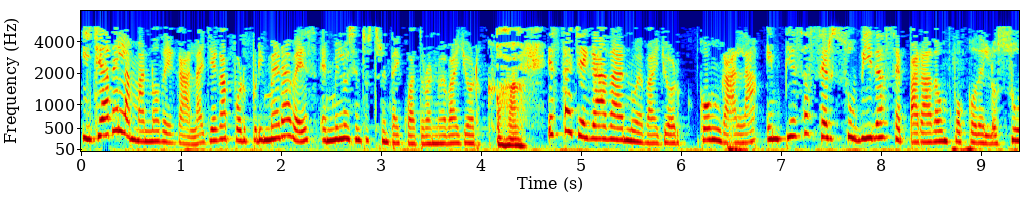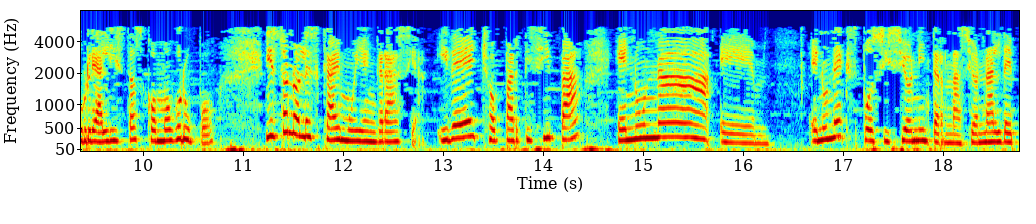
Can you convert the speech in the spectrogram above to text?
Y ya de la mano de Gala llega por primera vez en 1934 a Nueva York. Esta llegada a Nueva York con Gala empieza a ser su vida separada un poco de los surrealistas como grupo y esto no les cae muy en gracia. Y de hecho participa en una eh, en una exposición internacional de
